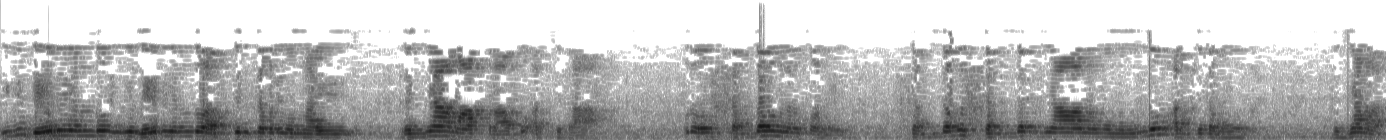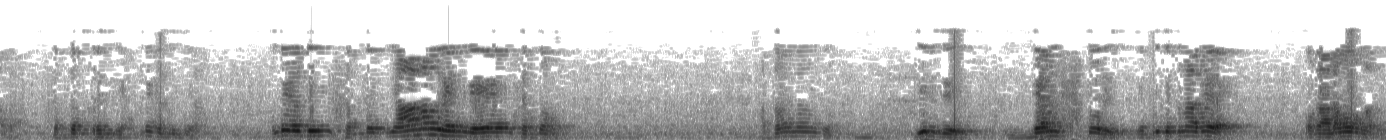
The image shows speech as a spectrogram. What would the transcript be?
ఇవి దేని ఎందు ఇవి దేని ఎందు అర్పించబడి ఉన్నాయి? ప్రజ్ఞామాత్రాకు అర్పిత ఇప్పుడు శబ్దం ఉందనుకోండి శబ్దము శబ్ద జ్ఞానము ముందు అర్పితమై ఉన్నది. ప్రజ్ఞామాత్ర శబ్ద ప్రజ్ఞ అంటే శబ్ద జ్ఞానం అంటే అది శబ్ద జ్ఞానం లేనిదే శబ్దం. అర్థమైంది దీనికి జన్ స్టోరీ. ఎప్పుడు చెప్పినారే ఒక అడవ ఉన్నది.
